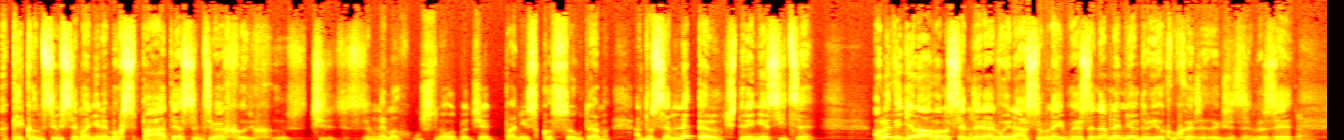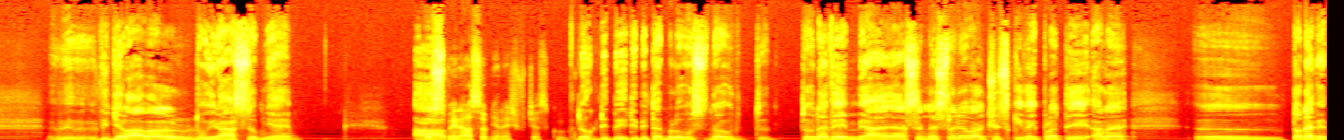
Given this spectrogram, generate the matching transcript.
a ke konci už jsem ani nemohl spát. Já jsem třeba cho, cho, či, jsem nemohl usnout, protože paní s kosou tam, a to jsem nepil čtyři měsíce. Ale vydělával jsem teda dvojnásobný, protože jsem tam neměl druhého kuchaře, takže jsem prostě no. vydělával dvojnásobně. A, Osminásobně než v Česku. No, kdyby, kdyby tam bylo, no, to, to nevím, já, já jsem nesledoval české vejplaty, ale Eh, to nevím.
